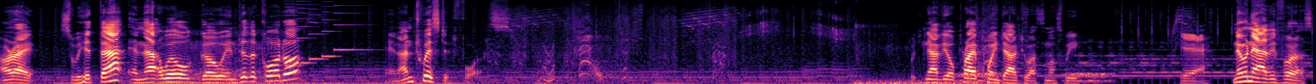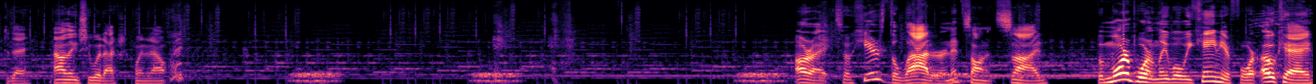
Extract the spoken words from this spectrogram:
Alright, so we hit that, and that will go into the corridor and untwist it for us. Which Navi will probably point out to us unless we... Yeah, no Navi for us today. I don't think she would actually point it out. Alright, so here's the ladder, and it's on its side. But more importantly, what we came here for... Okay,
